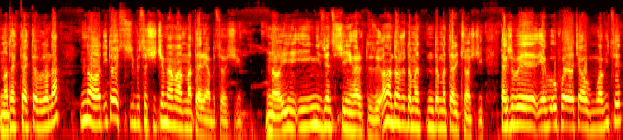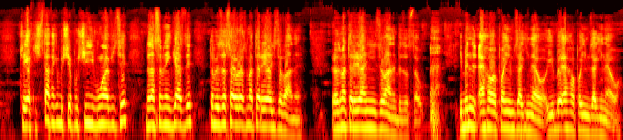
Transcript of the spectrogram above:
No tak, tak to wygląda. No i to jest wysokości ciemna ma materia wysokości. No i, i nic więcej się nie charakteryzuje. Ona dąży do, me, do metaliczności. Tak, żeby jakby UFO leciało w mławicy, czy jakiś statek byście puścili w mławicy do następnej gwiazdy, to by został rozmaterializowany. Rozmaterializowany by został. I by echo po nim zaginęło. I by echo po nim zaginęło.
